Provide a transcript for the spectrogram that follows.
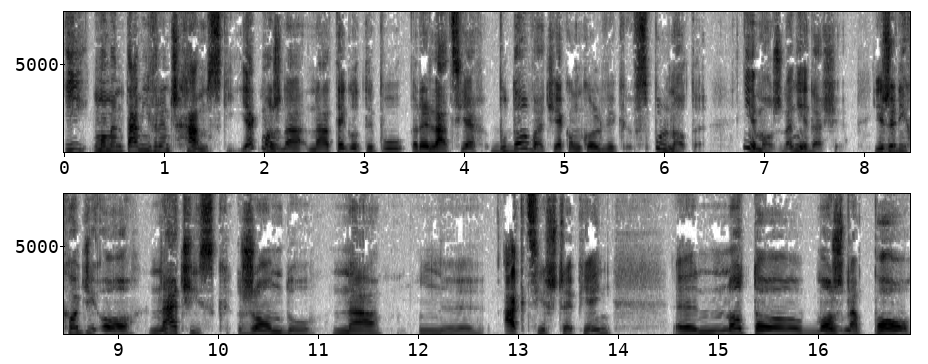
i momentami wręcz chamski. Jak można na tego typu relacjach budować jakąkolwiek wspólnotę? Nie można, nie da się. Jeżeli chodzi o nacisk rządu na mm, akcję szczepień, no to można po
